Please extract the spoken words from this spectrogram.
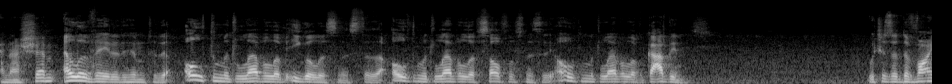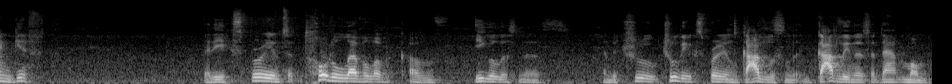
And Hashem elevated him to the ultimate level of egolessness, to the ultimate level of selflessness, to the ultimate level of godliness, which is a divine gift that he experienced a total level of, of egolessness and the true, truly experienced godliness at that moment.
